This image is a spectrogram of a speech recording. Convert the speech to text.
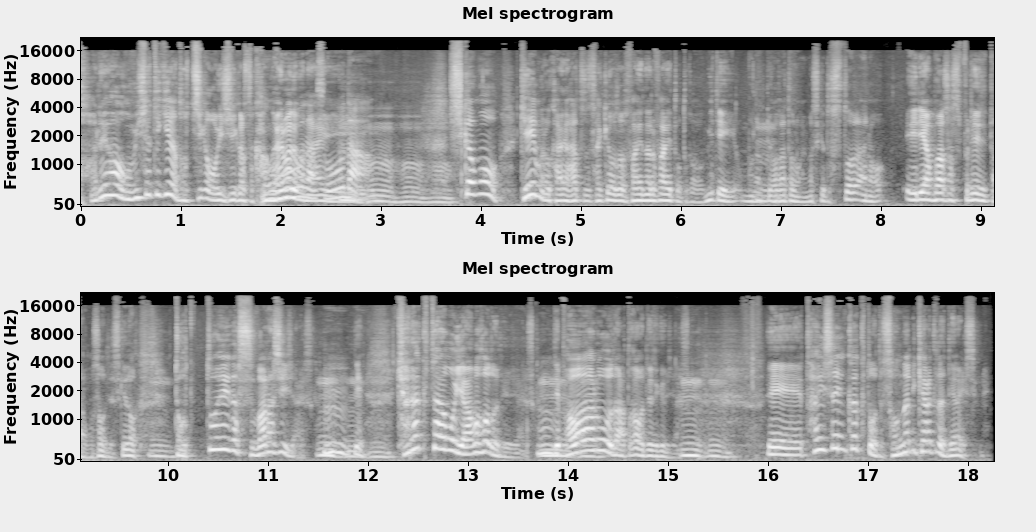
これはお店的にはどっちが美味しいかって考えるまでもない。そうだしかもゲームの開発先ほど「ファイナルファイト」とかを見てもらって分かったと思いますけど、ストあのエイリアン VS プレデターもそうですけど、ドット絵が素晴らしいじゃないですか、でキャラクターも山ほど出るじゃないですか、でパワーローダーとかも出てくるじゃないですか、えー対戦格闘ってそんなにキャラクター出ないですよね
